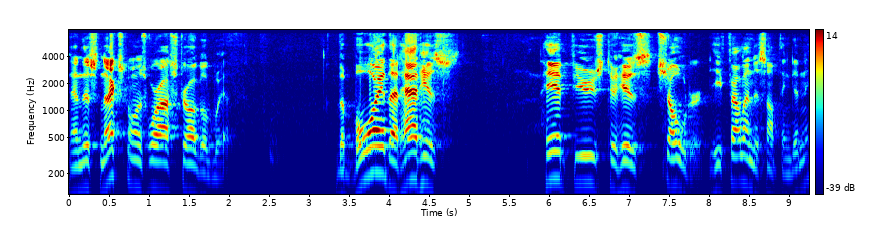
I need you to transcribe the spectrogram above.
and this next one is where I struggled with. The boy that had his head fused to his shoulder, he fell into something, didn't he?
